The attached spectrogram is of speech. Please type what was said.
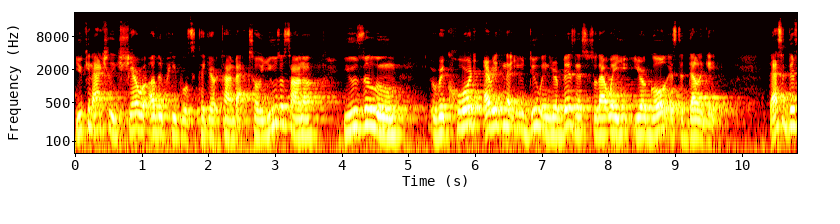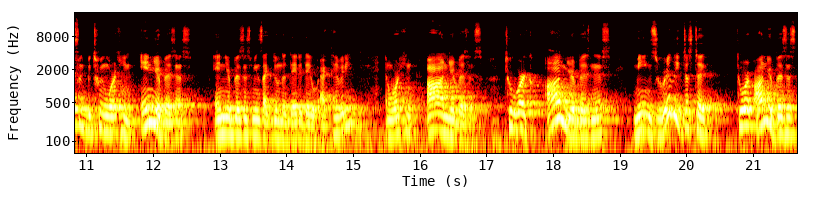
you can actually share with other people to take your time back. So use Asana, use the Loom, record everything that you do in your business so that way you, your goal is to delegate. That's the difference between working in your business in your business means like doing the day to day activity and working on your business. To work on your business means really just to to work on your business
